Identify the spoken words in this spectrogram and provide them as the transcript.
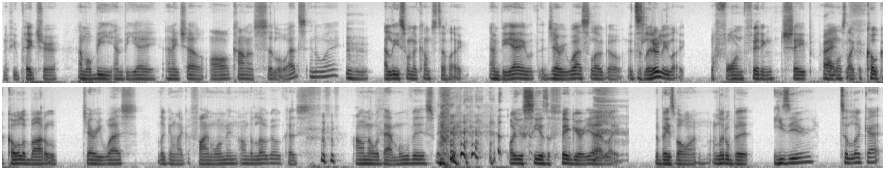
If you picture MLB, NBA, NHL, all kind of silhouettes in a way. Mm-hmm. At least when it comes to like NBA with the Jerry West logo, it's literally like a form-fitting shape, Right. almost like a Coca-Cola bottle. Jerry West looking like a fine woman on the logo because I don't know what that move is. All you see is a figure. Yeah, like the baseball one, a little bit easier to look at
